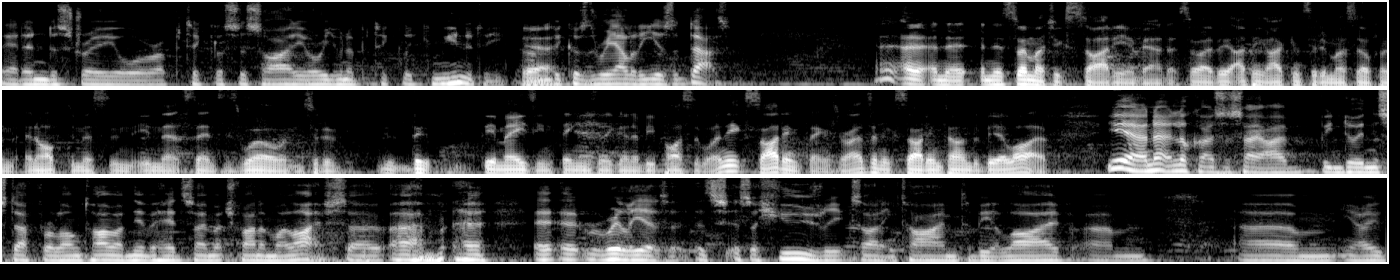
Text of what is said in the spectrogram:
that industry or a particular society or even a particular community um, yeah. because the reality is it does. And, and, and, there's so much exciting about it. So I think I, think I consider myself an, an optimist in, in that sense as well, and sort of the, the amazing things that are going to be possible and the exciting things. Right, it's an exciting time to be alive. Yeah, no. Look, as I say, I've been doing this stuff for a long time. I've never had so much fun in my life. So um, it, it, really is. It's, it's a hugely exciting time to be alive. Um, um, you know,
